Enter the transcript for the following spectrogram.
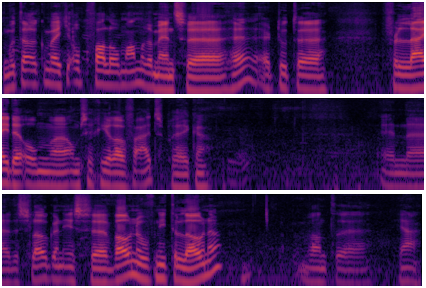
Je moet ook een beetje opvallen om andere mensen eh, hè, ertoe te verleiden om, eh, om zich hierover uit te spreken. En eh, de slogan is eh, wonen hoeft niet te lonen. Want eh, ja,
